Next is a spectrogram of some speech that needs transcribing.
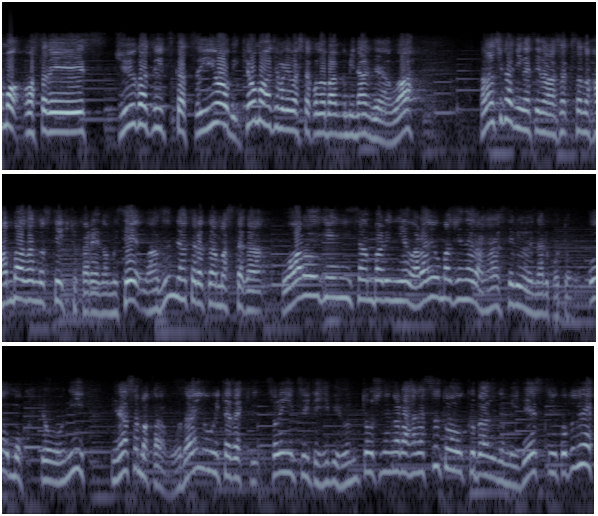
うも、マスタです。10月5日水曜日、今日も始まりましたこの番組なんでなんは、話が苦手な浅草のハンバーガーのステーキとカレーの店、ワズンで働くマスタが、お笑い芸人さんばりに笑いを交えながら話せるようになることを目標に、皆様からお題をいただき、それについて日々奮闘しながら話すトーク番組です。ということで、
